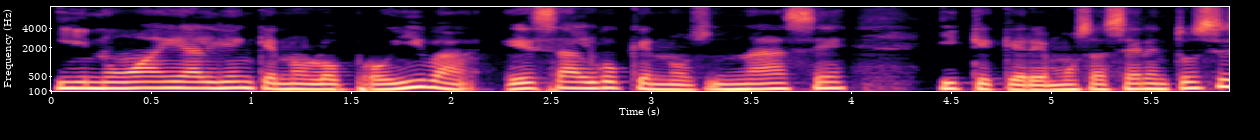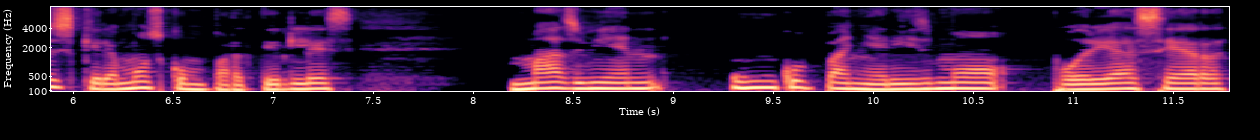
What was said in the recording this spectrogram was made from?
Y no hay alguien que nos lo prohíba. Es algo que nos nace y que queremos hacer. Entonces queremos compartirles más bien un compañerismo podría ser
